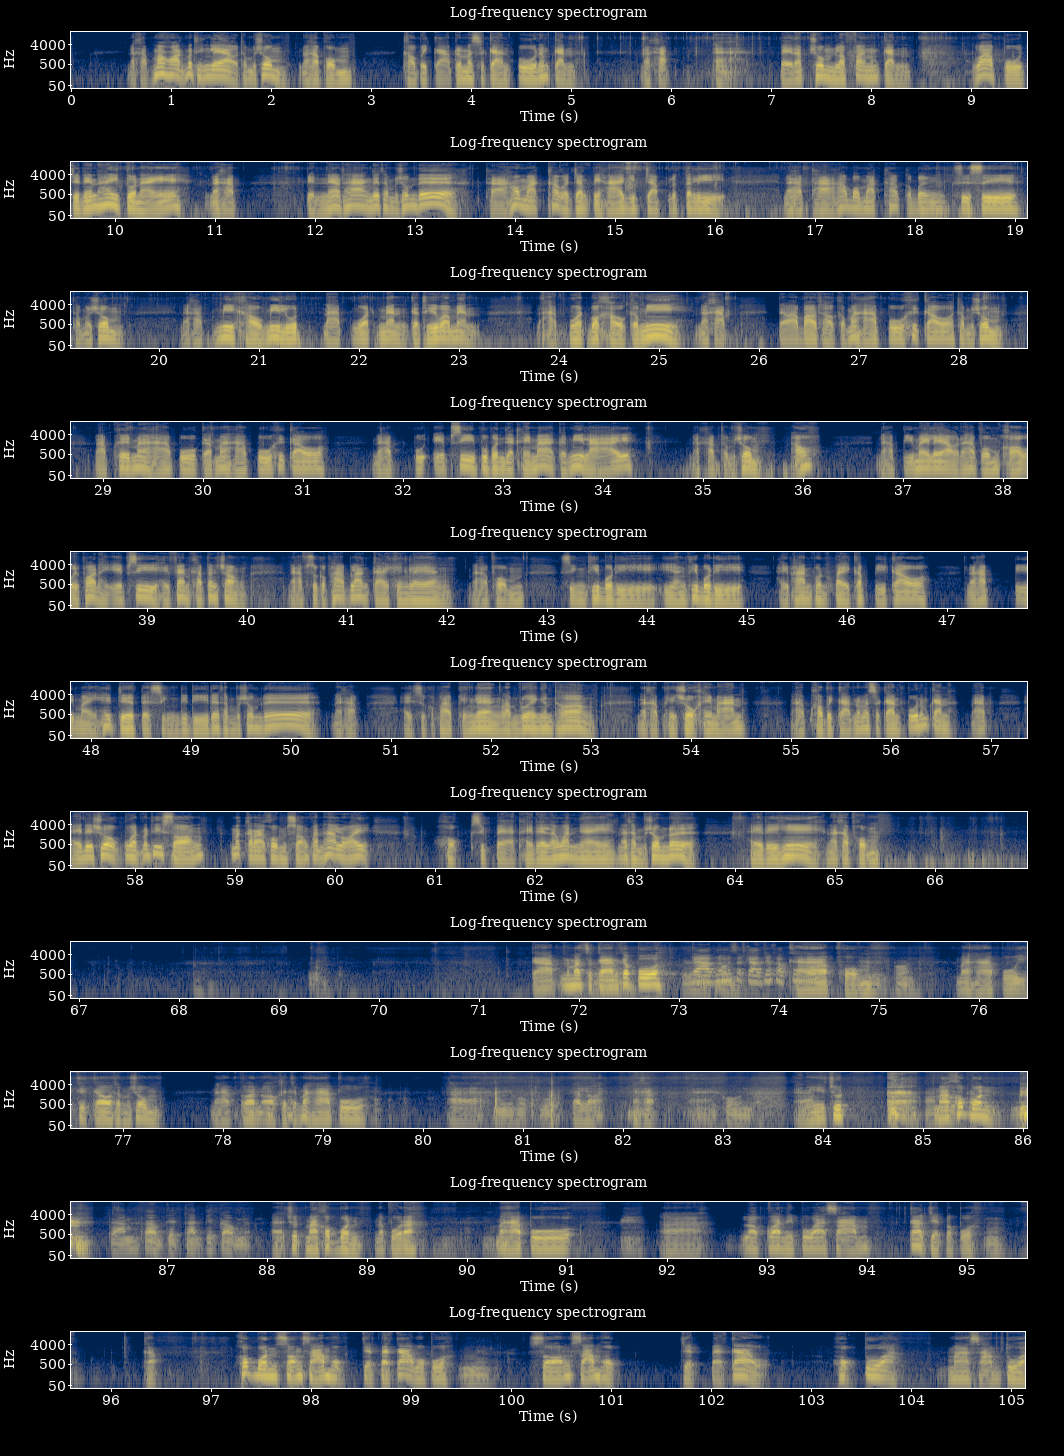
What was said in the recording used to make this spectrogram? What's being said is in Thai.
นะครับมาหอดมาถึงแล้วท่านผู้ชมนะครับผมเข้าไปกราบนมัสการปูน้ำกันนะครับอ่าไปรับชมรับฟังน้ำกัน ว่าปู่จะเน้นให้ตัวไหนนะครับ เป็นแนวทางเด้ท่านผู้ชมเด้อถ้าเฮ้ามักเข้ากับจังไปหาหยิบจับลอตเตอรี่นะครับถ้าเฮ้าบ่มักเข้ากับเบิงซื้อๆท่านผู้ชมนะครับมีเขามีรุดนะครับงวดแม่นก็ถือว่าแม่น นะครับงวดบ่เขาก็มีนะครับ แต่ว่าเบาเท่ากับมาหาปูคือเก่าท่านผู้ชมนะครับเคยมาหาปูกับมาหาปูคือเก่านะครับปูเอฟซีผู้เพันอยากให้มากก็มีหลายนะครับท่านผู้ชมเอานะครับปีใหม่แล้วนะครับ ผมขออวยพรให้เอฟซีให้แฟนคลับทั้งช่องนะครับสุขภาพร่างกายแข็งแรงนะครับ ผมสิ่งที่บดีอีหยังที่บดีให้ผ่านพ้นไปกับปีเก่านะครับ ปีใหม่ให้เจอแต่สิ่งดีๆ ได้อท่านผู้ชมเด้อนะครับ ให้สุขภาพแข็งแรงร่ำรวยเงินทองนะครับ ให้โชคให้หมานนะครับ เข้าไปกราบนมัสการปูน้ำกันนะครับ ให้ได้โชคงวดวันที่ 2 มกราคม 2568 ให้ได้รางวัลใหญ่นะท่านผู้ชมเด้อให้ได้เฮนะครับผมกราบนมัสการครับปูกราบนมัสการเจ้าค่ะคปู่รับผม ก่อน มาหาปูอีกคือเก่าท่านผู้ชม นะครับ ก่อนออกก็จะมาหาปูอ่ามีหกตัวตลอดนะครับก่อนอันนี้ชุด มาครบบนสามเก้าเจ็ดสามเจ็ดเก้าเนี่ยเอ่อชุดมาครบบนนะปูนะมาหาปูอ่ารอบก่อนนี่ปูว่าสามเก้าเจ็ดปะปูครับ ครบบนสองสามหกเจ็ดแปดเก้าปะปูแม่นสองสามหกเจ็ดแปดเก้าหกตัวมาสามตัว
